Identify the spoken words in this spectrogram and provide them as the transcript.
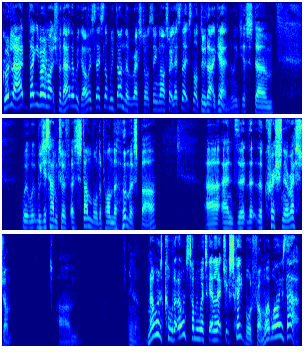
Good lad. Thank you very much for that. There we go. Let's, let's not. We've done the restaurant thing last week. Let's let's not do that again. We just um, we, we, just happen to have, stumbled upon the hummus bar, uh, and the, the the Krishna restaurant. Um, you know, no one's called. No one's told me where to get an electric skateboard from. Why? Why is that?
